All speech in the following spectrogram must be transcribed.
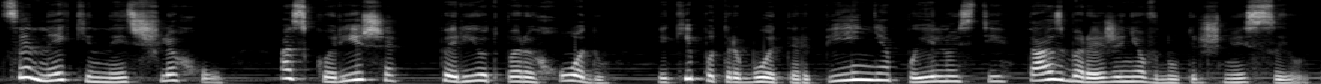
це не кінець шляху, а скоріше період переходу, який потребує терпіння, пильності та збереження внутрішньої сили.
